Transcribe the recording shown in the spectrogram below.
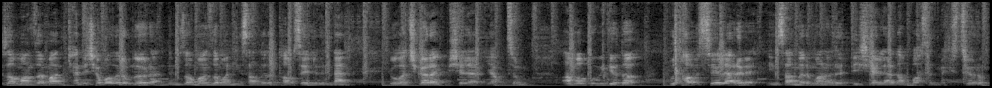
Zaman zaman kendi çabalarımla öğrendim. Zaman zaman insanların tavsiyelerinden yola çıkarak bir şeyler yaptım. Ama bu videoda bu tavsiyeler ve insanların bana öğrettiği şeylerden bahsetmek istiyorum.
